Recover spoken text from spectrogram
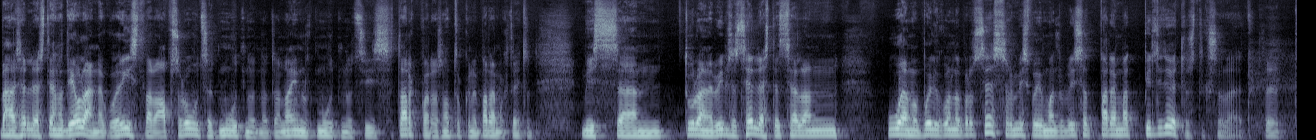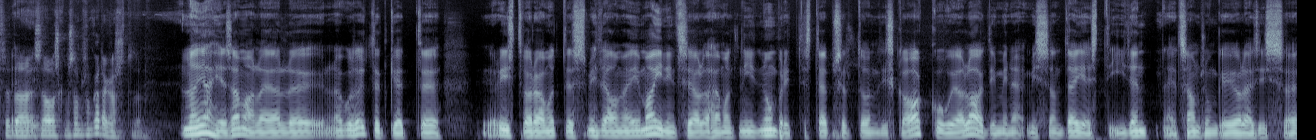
vähe sellest, jah, nad ei ole nagu riistvara absoluutselt muutnud, nad on ainult muutnud siis tarkvaras natukene paremaks tehtud. mis ähm, tuleneb ilmselt sellest, et seal on uuema põlvkonna protsessor, mis võimaldab lihtsalt paremat pilditöötlust, eks ole, et, et seda, seda oskab Samsung ära kasutada. nojah, ja samal ajal nagu sa ütledki, et riistvara mõttes, mida me ei maininud seal vähemalt nii numbrites täpselt on siis ka aku ja laadimine, mis on täiesti identne, et Samsung ei ole siis äh,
